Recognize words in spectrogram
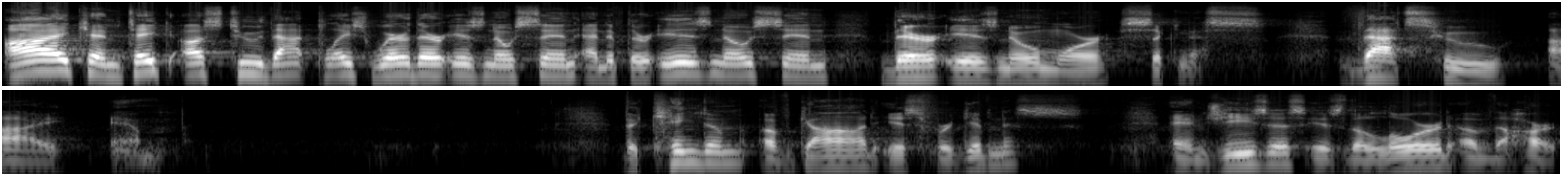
I can take us to that place where there is no sin, and if there is no sin, there is no more sickness. That's who I am. The kingdom of God is forgiveness, and Jesus is the Lord of the heart.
